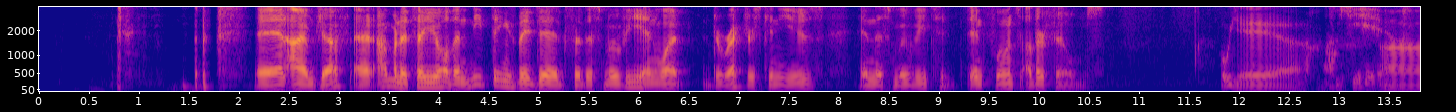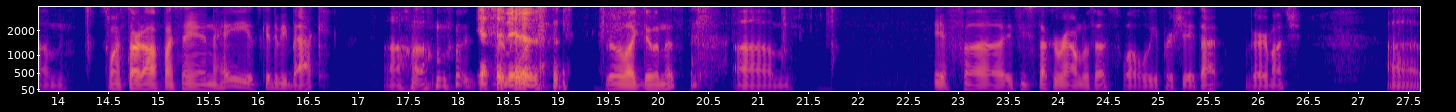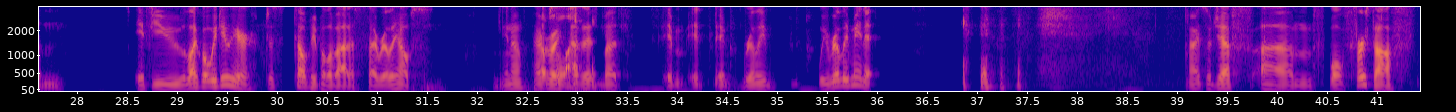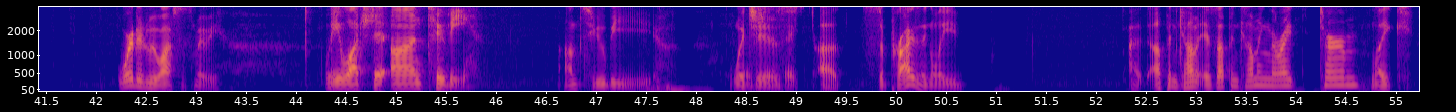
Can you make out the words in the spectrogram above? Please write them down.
and I'm Jeff, and I'm going to tell you all the neat things they did for this movie and what directors can use in this movie to influence other films. Oh yeah. Oh yeah. Um, just want to start off by saying, hey, it's good to be back. Um, yes, it is. Like, really like doing this. Um, if uh, if you stuck around with us, well, we appreciate that very much. Um, if you like what we do here, just tell people about us. That really helps. You know, everybody says it, but it it, it really we really mean it. All right, so Jeff, um, well, first off, where did we watch this movie? we watched it on Tubi. On Tubi, which, Which is is uh, surprisingly uh, up and coming. Is up and coming the right term? Like,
